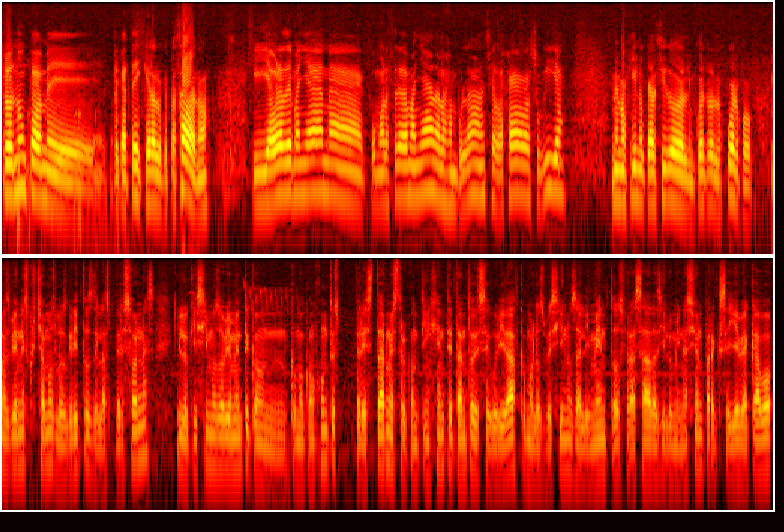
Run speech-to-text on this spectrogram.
pero nunca me percaté qué era lo que pasaba, ¿no? Y ahora de mañana, como a las 3 de la mañana, las ambulancias bajaban, subían me imagino que ha sido el encuentro de los cuerpos. Más bien escuchamos los gritos de las personas y lo que hicimos obviamente con, como conjunto es prestar nuestro contingente tanto de seguridad como los vecinos, alimentos, frazadas, iluminación para que se lleve a cabo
